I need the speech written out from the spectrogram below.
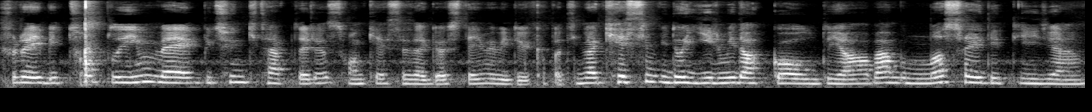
şurayı bir toplayayım ve bütün kitapları son kez size göstereyim ve videoyu kapatayım. Ya kesin video 20 dakika oldu ya. Ben bunu nasıl editleyeceğim?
